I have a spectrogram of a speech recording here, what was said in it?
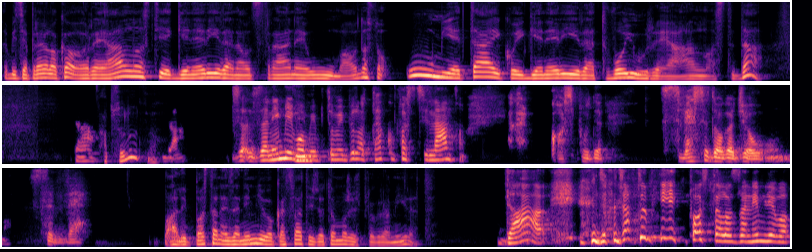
To bi se prevelo kao realnost je generirana od strane uma. Odnosno, um je taj koji generira tvoju realnost. Da. Da. Apsolutno. Da. Zanimljivo mi, to mi je bilo tako fascinantno. Gospode, sve se događa u umu. Sve. Ali postane zanimljivo kad shvatiš da to možeš programirati. Da, zato mi je postalo zanimljivo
